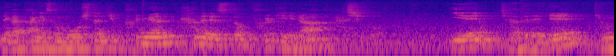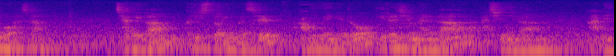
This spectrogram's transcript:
내가 땅에서 무엇이든지 풀면 하늘에서도 풀리리라 하시고 이에 저들에게 경고하사 자기가 그리스도인 것을 아무에게도 이르지 말라 하시니라. 아멘.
